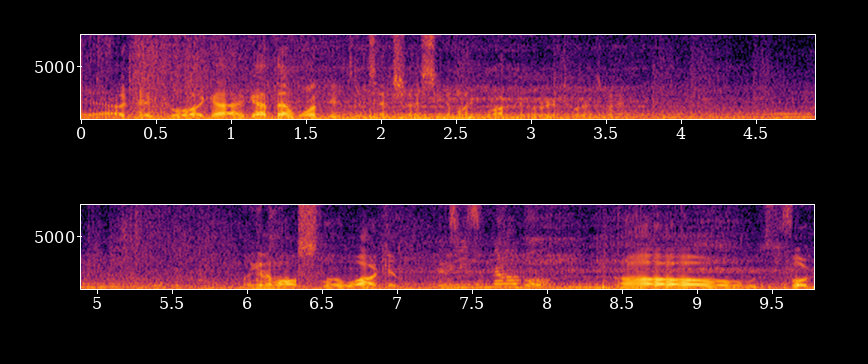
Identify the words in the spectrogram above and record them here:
Yeah. Okay. Cool. I got I got that one dude's attention. I see him like walking over towards me. Look at him all slow walking. Because he's a noble. Oh, fuck!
